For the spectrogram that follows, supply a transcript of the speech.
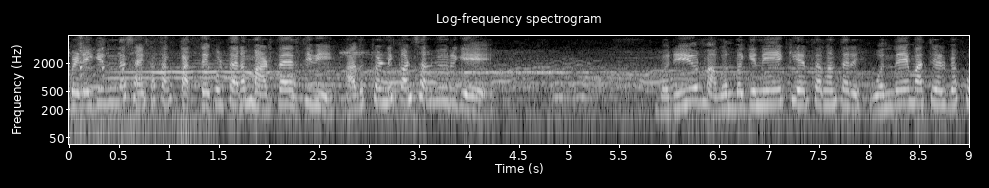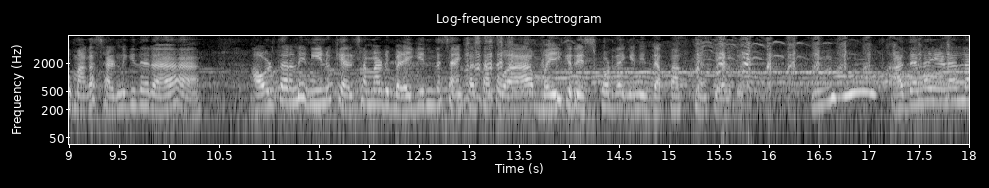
ಬೆಳಿಗ್ಗೆಯಿಂದ ಸಾಯಂಕಾಲ ತನಕ ಕತ್ತೆಗಳ ಥರ ಮಾಡ್ತಾ ಇರ್ತೀವಿ. ಅದಕ್ಕೆ ಕಣ್ಣಿಗೆ ಕಾಣಿಸಲ್ವಿ ಇವ್ರಿಗೆ? ಬರೀ ಇವ್ರ ಮಗನ ಬಗ್ಗೆನೇ ಕೇರ್ ತಗೊಂತಾರೆ. ಒಂದೇ ಮಾತು ಹೇಳ್ಬೇಕು. ಮಗ ಸಣ್ಣಗಿದಾರ. ಅವಳ ಥರನೇ ನೀನು ಕೆಲಸ ಮಾಡು, ಬೆಳಗಿಂದ ಸಾಯಂಕಾಲ ತಕ್ಕ ಮೈಗೆ ರೆಸ್ಟ್ ಕೊಡ್ದಂಗೆ ನೀನು ದಪ್ಪ ಆಗ್ತೀನಿ ಅಂತ ಹೇಳ್ಬೋದು ಅದೆಲ್ಲ ಹೇಳಲ್ಲ.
